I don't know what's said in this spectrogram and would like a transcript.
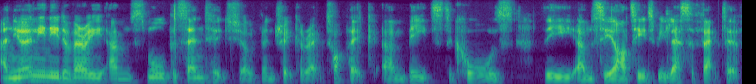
And you only need a very um, small percentage of ventricular ectopic um, beats to cause the um, CRT to be less effective.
